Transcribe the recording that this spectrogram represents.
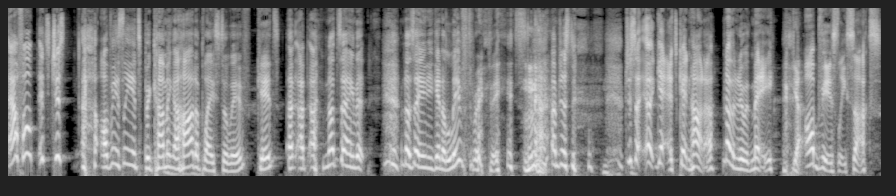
our fault. It's just obviously it's becoming a harder place to live, kids. I, I, I'm not saying that. I'm not saying you're going to live through this. I'm just, just saying. Uh, yeah, it's getting harder. Nothing to do with me. Yeah. obviously sucks.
